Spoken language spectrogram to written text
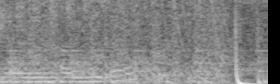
감사합니다.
